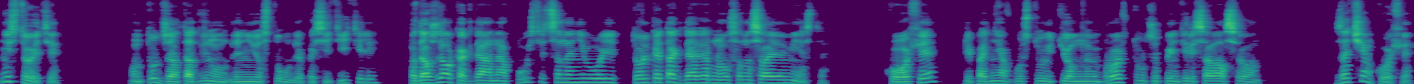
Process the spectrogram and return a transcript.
не стойте. Он тут же отодвинул для нее стул для посетителей, подождал, когда она опустится на него, и только тогда вернулся на свое место. «Кофе?» – приподняв густую темную бровь, тут же поинтересовался он. «Зачем кофе?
